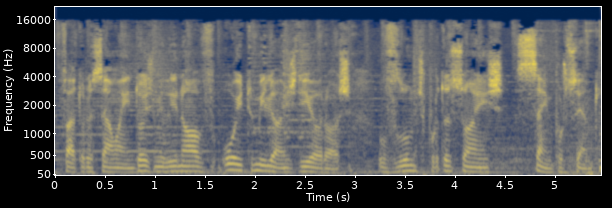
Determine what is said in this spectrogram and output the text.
Faturação em 2009, 8 milhões de euros. Volume de exportações, 100%.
